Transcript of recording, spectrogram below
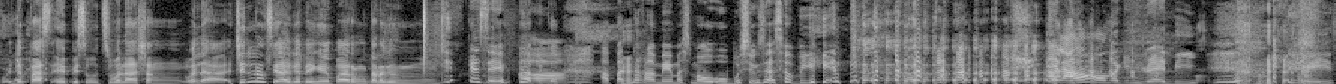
for the past episodes, wala siyang, wala. Chill lang si Agathe. Ngayon parang talagang, Kasi sabi ko, apat na kami, mas mauubos yung sasabihin. Kailangan ko maging ready. Anyways.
